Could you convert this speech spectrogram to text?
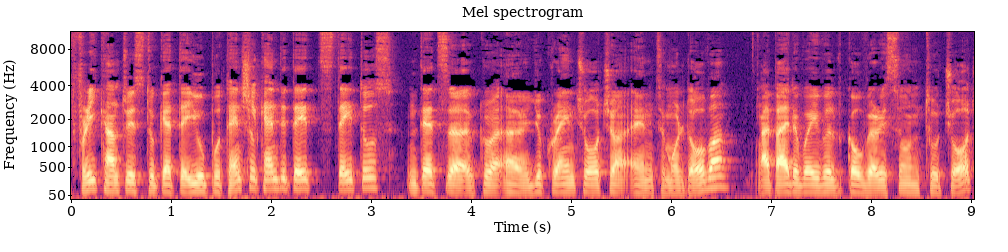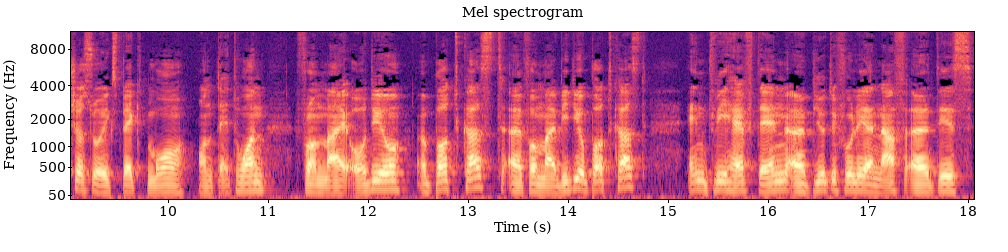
three countries to get the EU potential candidate status. And that's uh, uh, Ukraine, Georgia, and Moldova. I, by the way, will go very soon to Georgia, so expect more on that one from my audio uh, podcast, uh, from my video podcast. And we have then, uh, beautifully enough, uh, this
